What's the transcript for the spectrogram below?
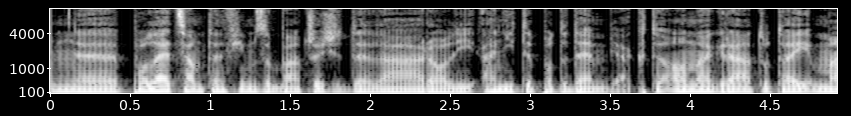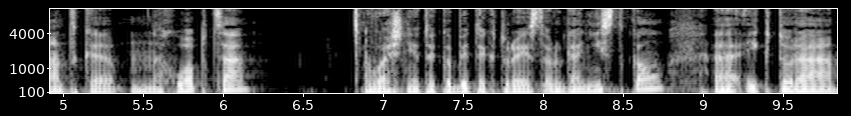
e, polecam ten film zobaczyć dla roli Anity Poddębiak. To ona gra tutaj matkę chłopca, właśnie tę kobietę, która jest organistką e, i która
